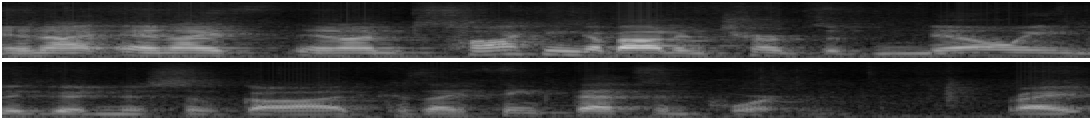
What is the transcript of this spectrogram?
And, I, and, I, and I'm talking about in terms of knowing the goodness of God because I think that's important right?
